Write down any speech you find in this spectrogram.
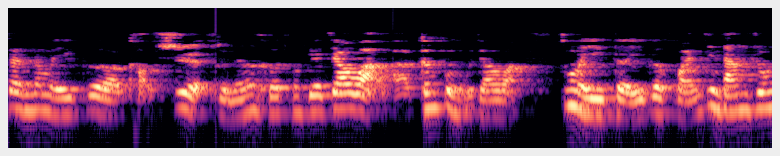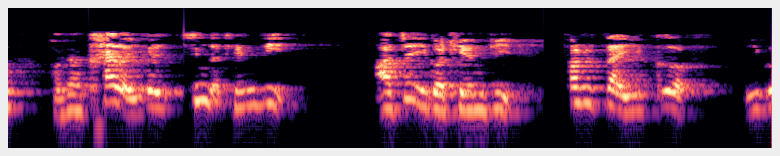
在那么一个考试只能和同学交往啊，跟父母交往。这么一的一个环境当中，好像开了一个新的天地，而这一个天地，它是在一个一个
